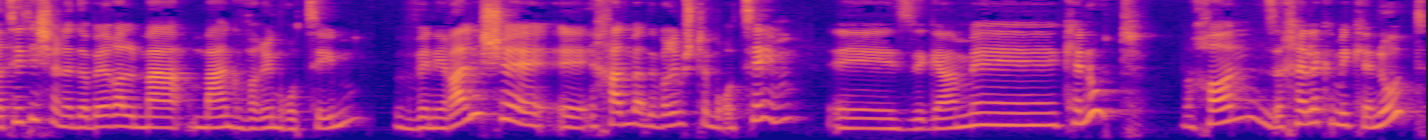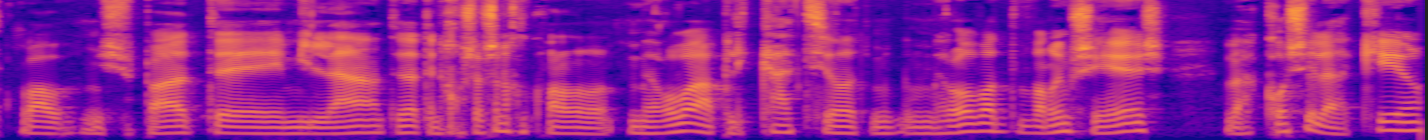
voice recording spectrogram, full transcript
רציתי שנדבר על מה, מה הגברים רוצים, ונראה לי שאחד מהדברים שאתם רוצים אה, זה גם אה, כנות. נכון? זה חלק מכנות? וואו, משפט, אה, מילה, את יודעת, אני חושב שאנחנו כבר מרוב האפליקציות, מרוב הדברים שיש, והקושי להכיר,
